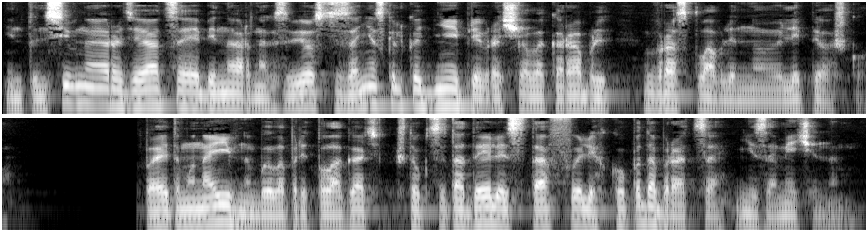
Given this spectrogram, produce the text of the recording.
интенсивная радиация бинарных звезд за несколько дней превращала корабль в расплавленную лепешку. Поэтому наивно было предполагать, что к цитадели Стаффы легко подобраться незамеченным.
